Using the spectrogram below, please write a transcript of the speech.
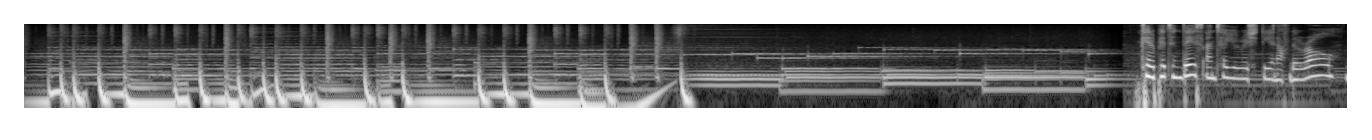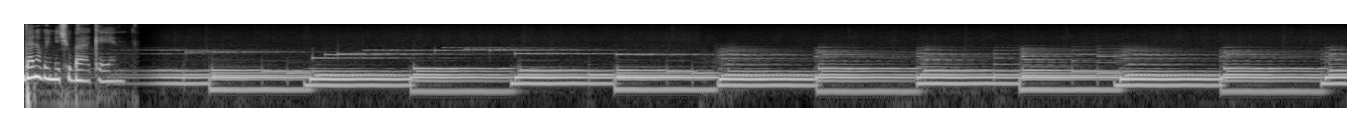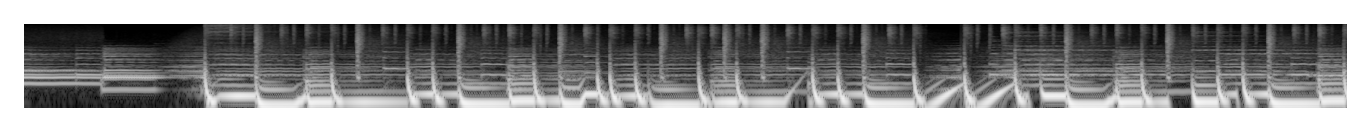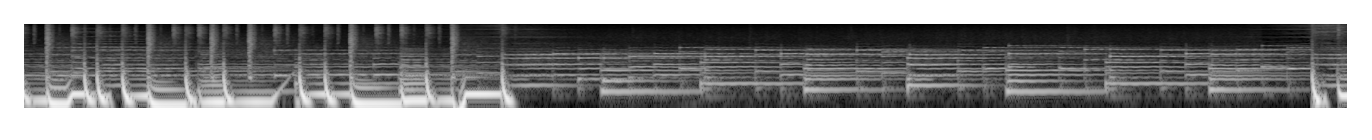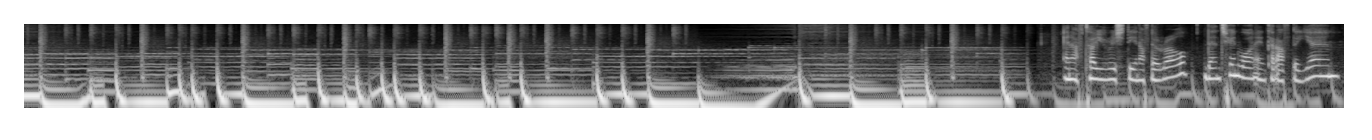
Keep repeating this until you reach the end of the row, then I will meet you back again. After you reach the end of the row, then chain 1 and cut off the yarn.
